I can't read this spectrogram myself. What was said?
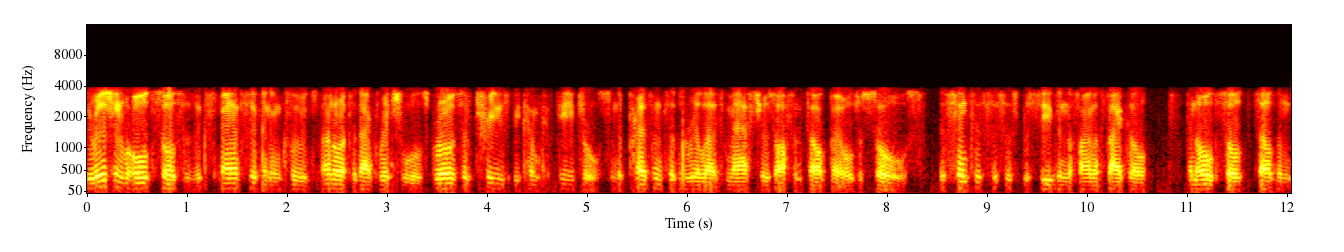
The religion of old souls is expansive and includes unorthodox rituals. Groves of trees become cathedrals, and the presence of the realized master is often felt by older souls. The synthesis is perceived in the final cycle, and old souls seldom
